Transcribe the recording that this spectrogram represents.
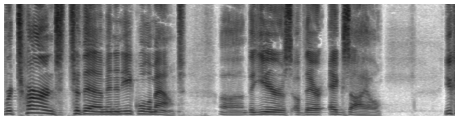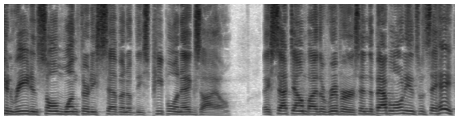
returned to them in an equal amount, uh, the years of their exile. You can read in Psalm 137 of these people in exile. They sat down by the rivers, and the Babylonians would say, Hey,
